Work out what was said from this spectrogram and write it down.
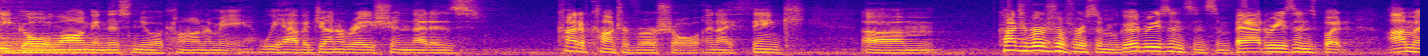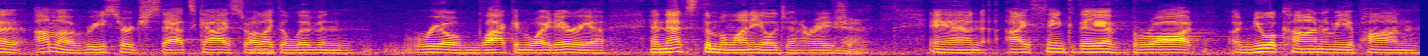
we go along in this new economy. We have a generation that is kind of controversial, and I think um, controversial for some good reasons and some bad reasons. But I'm a I'm a research stats guy, so I like to live in real black and white area, and that's the millennial generation. Yeah. And I think they have brought a new economy upon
